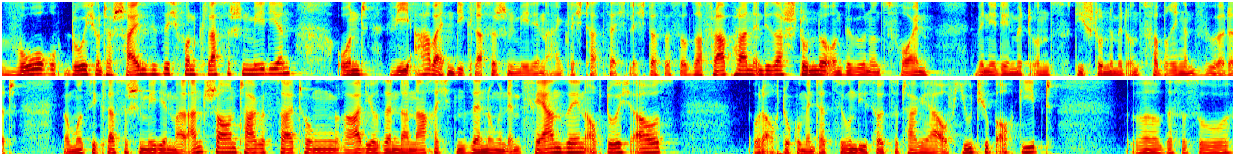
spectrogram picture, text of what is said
wodurch unterscheiden sie sich von klassischen Medien und wie arbeiten die klassischen Medien eigentlich tatsächlich. Das ist unser Fahrplan in dieser Stunde und wir würden uns freuen, wenn ihr den mit uns, die Stunde mit uns verbringen würdet. Wenn wir uns die klassischen Medien mal anschauen, Tageszeitungen, Radiosender, Nachrichtensendungen im Fernsehen auch durchaus oder auch Dokumentationen, die es heutzutage ja auf YouTube auch gibt. Äh, Das ist so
